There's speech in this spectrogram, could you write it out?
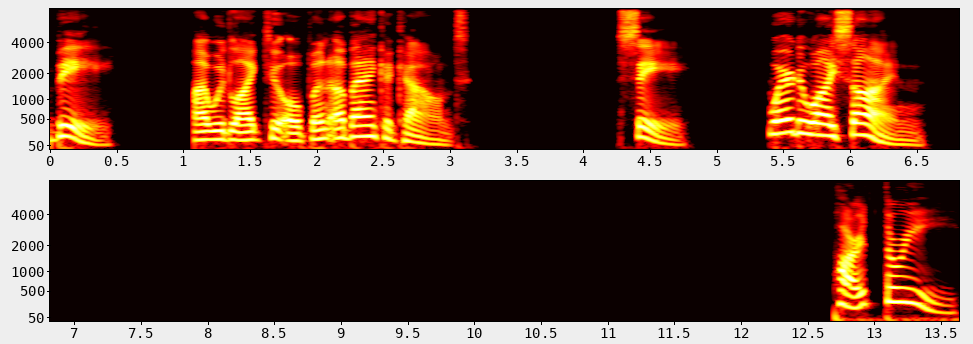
B. I would like to open a bank account. C. Where do I sign? Part 3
